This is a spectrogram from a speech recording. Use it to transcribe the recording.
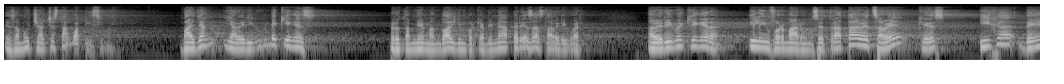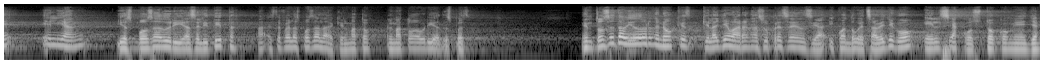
Esa muchacha está guapísima. Vayan y averigüenme quién es. Pero también mandó a alguien porque a mí me da pereza hasta averiguar. Averigüen quién era. Y le informaron. Se trata de Betsabé, que es hija de Elián y esposa de Urias elitita. Ah, esta fue la esposa a la que él mató. Él mató a Urias después. Entonces David ordenó que, que la llevaran a su presencia y cuando Betsabé llegó, él se acostó con ella.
